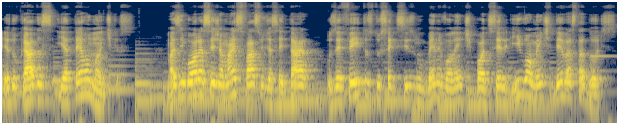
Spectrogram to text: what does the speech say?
educadas e até românticas. Mas embora seja mais fácil de aceitar, os efeitos do sexismo benevolente podem ser igualmente devastadores.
